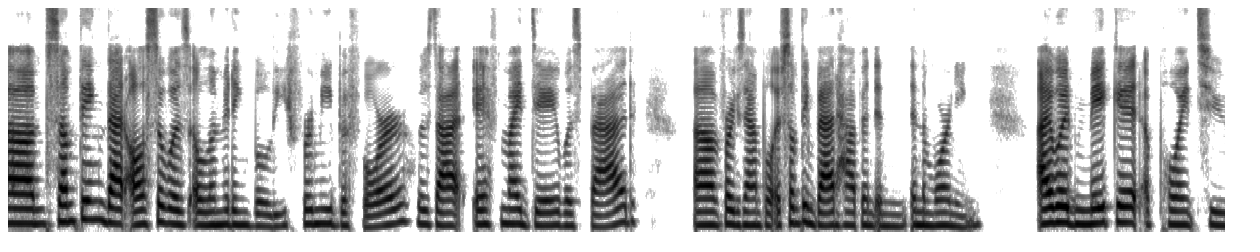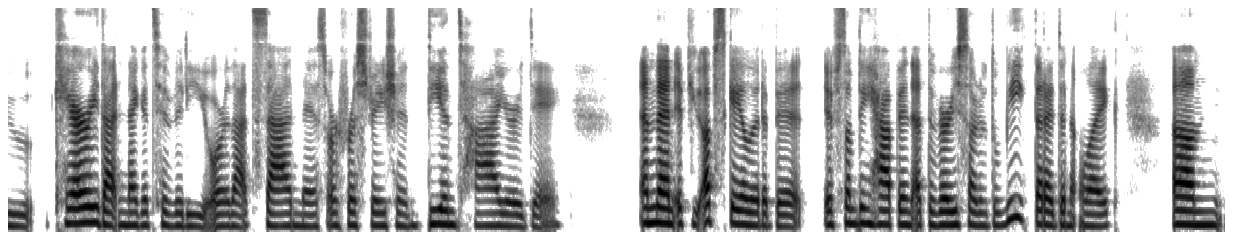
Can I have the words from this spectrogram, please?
um, something that also was a limiting belief for me before was that if my day was bad, um, for example, if something bad happened in in the morning, I would make it a point to carry that negativity or that sadness or frustration the entire day. And then if you upscale it a bit, if something happened at the very start of the week that I didn't like, um,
